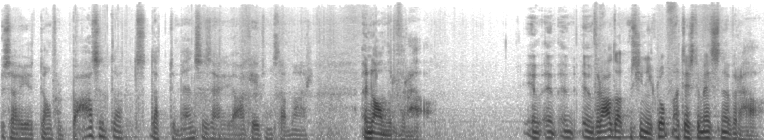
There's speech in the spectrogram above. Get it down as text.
zou je het dan verbazen dat, dat de mensen zeggen, ja, geef ons dan maar een ander verhaal. Een, een, een verhaal dat misschien niet klopt, maar het is tenminste een verhaal.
